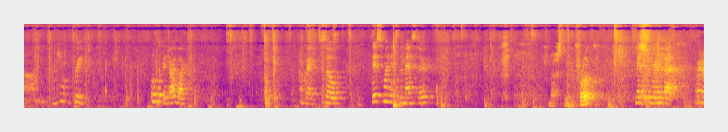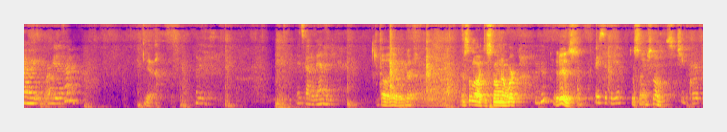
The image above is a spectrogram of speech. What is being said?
Um, I don't three. Oh, look a dry bar. Okay, so this one is the master. Master in front. Master in back. Or no, are we, are we in the front? Yeah. Look at this. It's got a vanity. Oh yeah, look at that. This look like the stone at work. Mm-hmm. It is. Basically, yeah. It's the same stone. It's cheap quartz.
